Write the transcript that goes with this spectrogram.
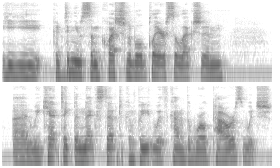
he continues some questionable player selection and we can't take the next step to compete with kind of the world powers, which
